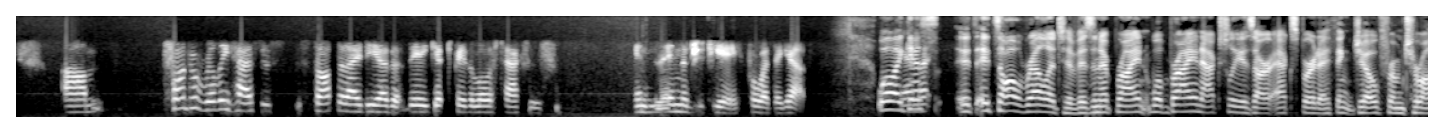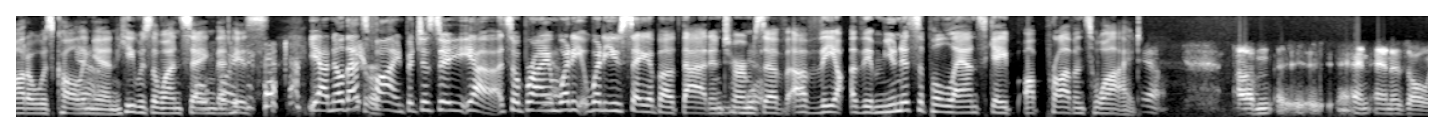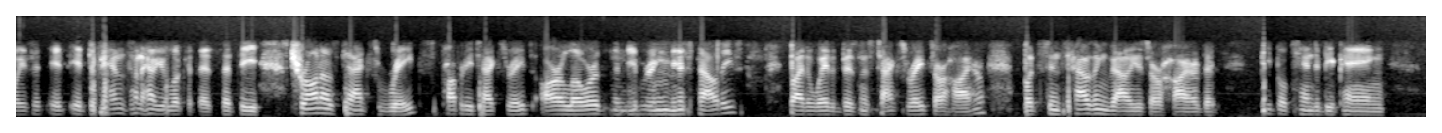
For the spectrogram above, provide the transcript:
Um, Toronto really has to stop that idea that they get to pay the lowest taxes in in the GTA for what they get. Well, I and guess I, it's it's all relative, isn't it, Brian? Well, Brian actually is our expert. I think Joe from Toronto was calling yeah. in. He was the one saying oh, that his. yeah, no, that's sure. fine. But just a, yeah. So, Brian, yeah. what do you, what do you say about that in terms yeah. of of the of the municipal landscape province wide? Yeah. Um, and, and as always, it, it, it, depends on how you look at this. That the Toronto's tax rates, property tax rates, are lower than the neighboring municipalities by the way, the business tax rates are higher. But since housing values are higher, that people tend to be paying,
